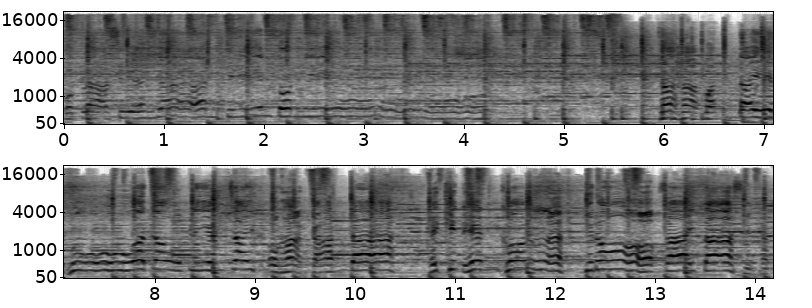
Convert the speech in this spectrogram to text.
บอกกล้าเสื่องยานตีนต้นยิวถ้าหากวันใดผัวเจ้าเปลี่ยนใจออกหางการตา ให้คิดเห็นคนอยู่นอกสายตาสิขัด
